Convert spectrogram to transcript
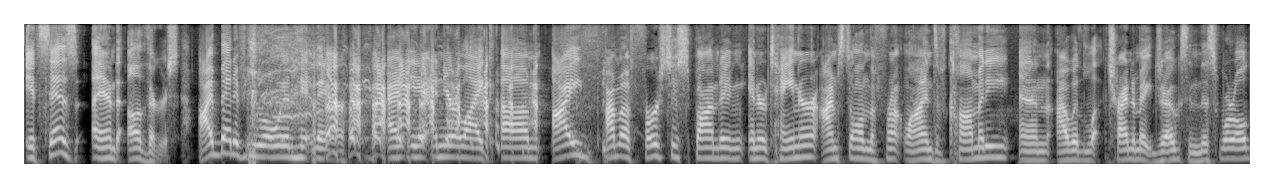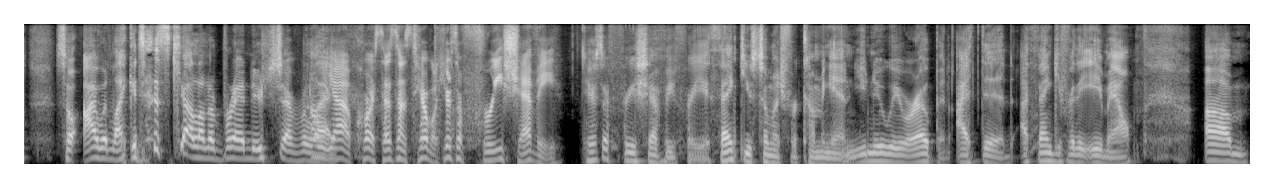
It says and others. I bet if you roll in there and, and you're like, um, I I'm a first responding entertainer. I'm still on the front lines of comedy, and I would l- trying to make jokes in this world. So I would like a discount on a brand new Chevrolet. Oh yeah, of course. That sounds terrible. Here's a free Chevy. Here's a free Chevy for you. Thank you so much for coming in. You knew we were open. I did. I thank you for the email. Um,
